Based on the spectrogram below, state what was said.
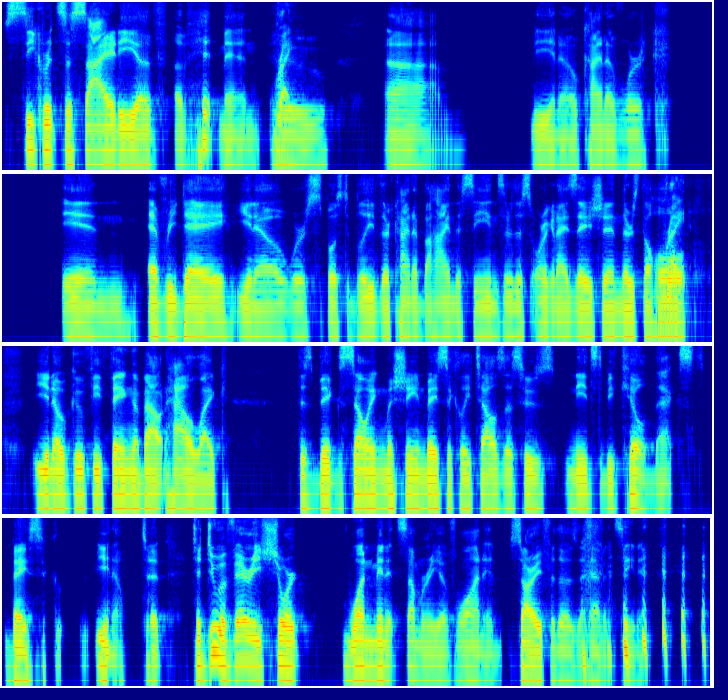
secret society of of hitmen Right. who, um, you know, kind of work in every day. You know, we're supposed to believe they're kind of behind the scenes. They're this organization. There's the whole, Right. you know, goofy thing about how like this big sewing machine basically tells us who's needs to be killed next. Basically, you know, to to do a very short one minute summary of Wanted. Sorry for those that haven't seen it,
